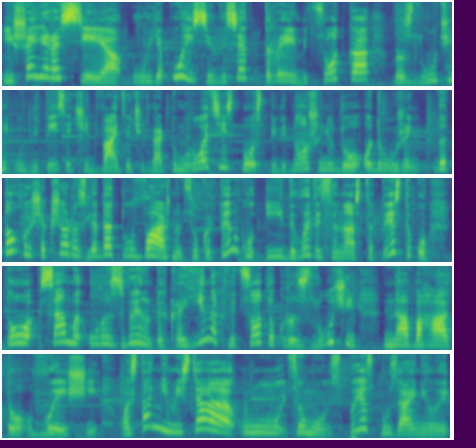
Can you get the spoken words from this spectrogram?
і ще є Росія, у якої 73% розлучень у 2024 році по співвідношенню до одружень. До того ж, якщо розглядати уважно цю картинку і дивитися на статистику, то саме у розвинутих країнах відсоток розлучень набагато вищий. Останні місця у цьому списку зайняли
